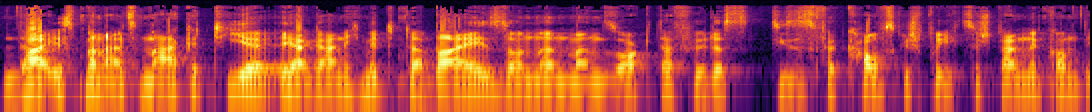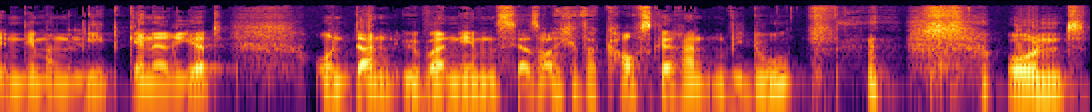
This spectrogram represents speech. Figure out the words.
da ist man als Marketier ja gar nicht mit dabei, sondern man sorgt dafür, dass dieses Verkaufsgespräch zustande kommt, indem man ein Lead generiert und dann übernehmen es ja solche Verkaufsgaranten wie du. und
